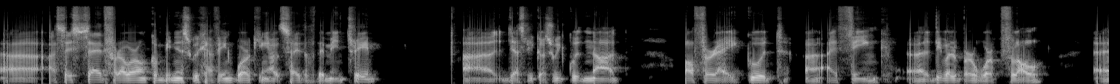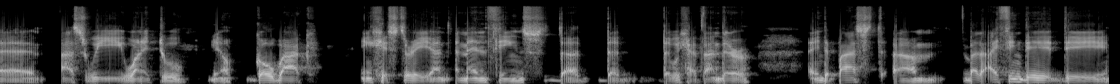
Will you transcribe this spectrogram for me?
Uh, as I said, for our own convenience, we have been working outside of the main tree, uh, just because we could not offer a good, uh, I think, uh, developer workflow uh, as we wanted to, you know, go back in history and amend things that that that we had done there in the past. Um, but I think the the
